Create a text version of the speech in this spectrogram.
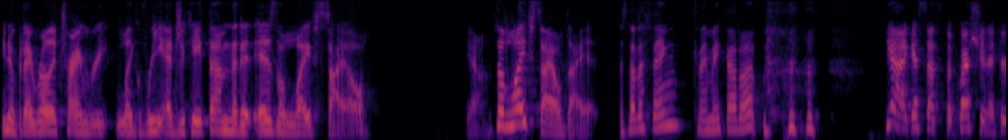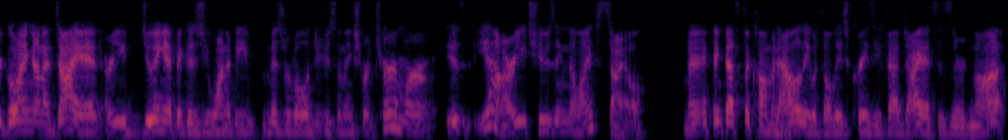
you know, but I really try and re, like re-educate them that it is a lifestyle. Yeah. It's a lifestyle diet. Is that a thing? Can I make that up? yeah i guess that's the question if you're going on a diet are you doing it because you want to be miserable and do something short term or is yeah are you choosing the lifestyle i think that's the commonality with all these crazy fad diets is they're not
